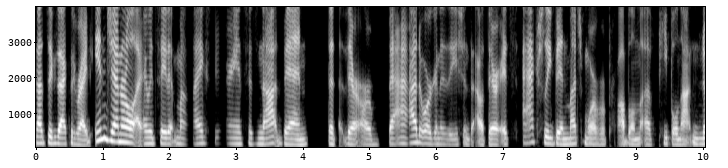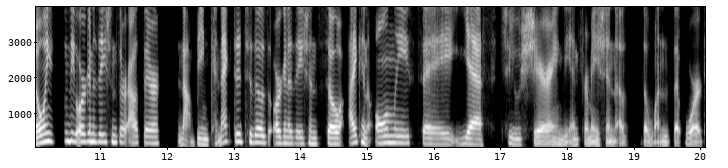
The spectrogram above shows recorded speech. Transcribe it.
That's exactly right. In general, I would say that my experience has not been that there are bad organizations out there. It's actually been much more of a problem of people not knowing the organizations are out there, not being connected to those organizations. So I can only say yes to sharing the information of the ones that work.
